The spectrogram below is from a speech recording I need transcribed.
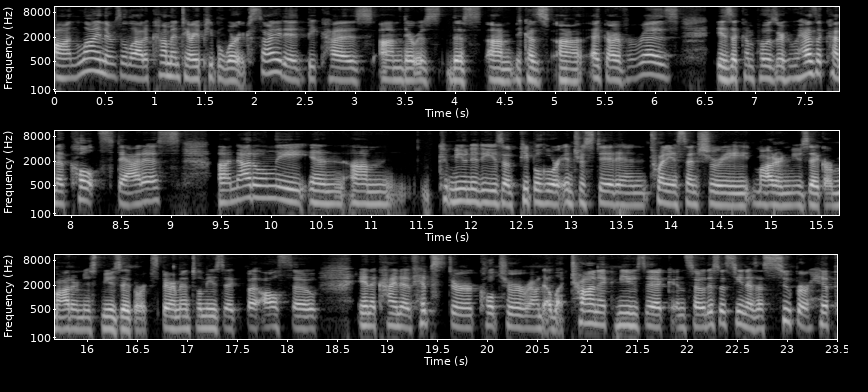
online, there was a lot of commentary. People were excited because um, there was this, um, because uh, Edgar Varèse is a composer who has a kind of cult status, uh, not only in um, communities of people who are interested in 20th century modern music or modernist music or experimental music, but also in a kind of hipster culture around electronic music. And so this was seen as a super hip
